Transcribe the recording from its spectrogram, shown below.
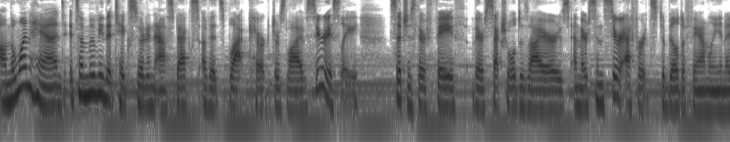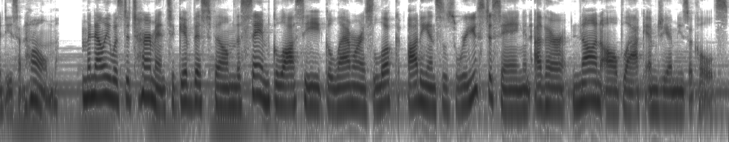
On the one hand, it's a movie that takes certain aspects of its black characters' lives seriously, such as their faith, their sexual desires, and their sincere efforts to build a family and a decent home. Minnelli was determined to give this film the same glossy, glamorous look audiences were used to seeing in other non all black MGM musicals,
